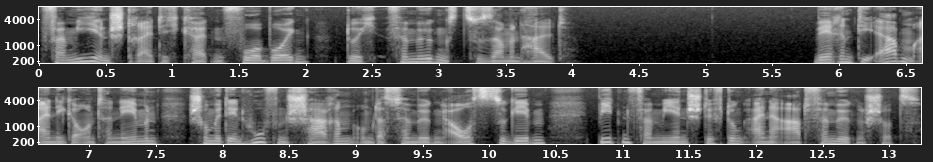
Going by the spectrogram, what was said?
Familienstreitigkeiten vorbeugen durch Vermögenszusammenhalt. Während die Erben einiger Unternehmen schon mit den Hufen scharren, um das Vermögen auszugeben, bieten Familienstiftungen eine Art Vermögensschutz.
